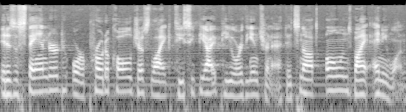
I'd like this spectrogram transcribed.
It is a standard or a protocol just like TCP/IP or the internet. It's not owned by anyone.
